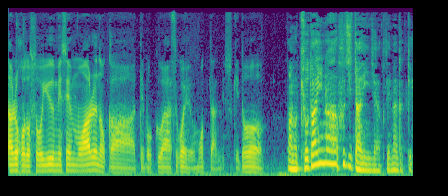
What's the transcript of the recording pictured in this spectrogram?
なるほどそういう目線もあるのかって僕はすごい思ったんですけど、あの、巨大な富士隊員じゃなくて、なんだっけ？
